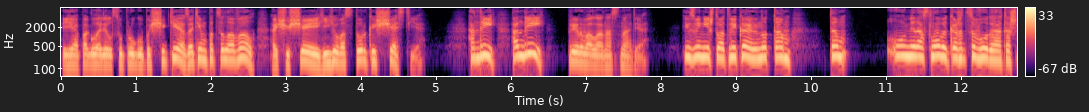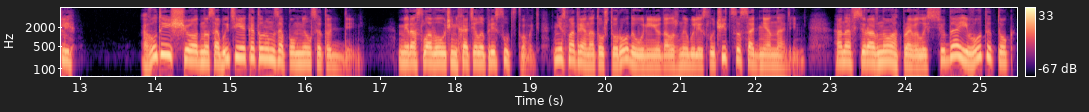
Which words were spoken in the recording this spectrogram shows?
Я погладил супругу по щеке, а затем поцеловал, ощущая ее восторг и счастье. «Андрей! Андрей!» — прервала нас Надя. Извини, что отвлекаю, но там... там... у Мирославы, кажется, воды отошли». А вот и еще одно событие, которым запомнился тот день. Мирослава очень хотела присутствовать, несмотря на то, что роды у нее должны были случиться со дня на день. Она все равно отправилась сюда, и вот итог.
